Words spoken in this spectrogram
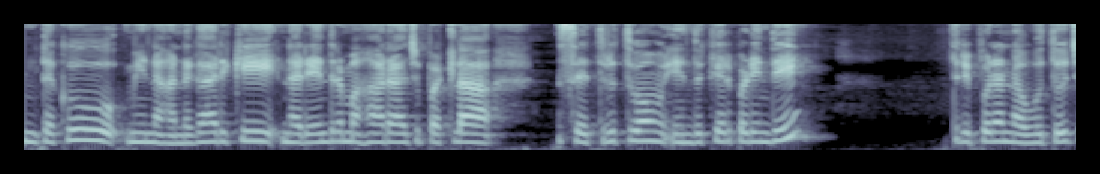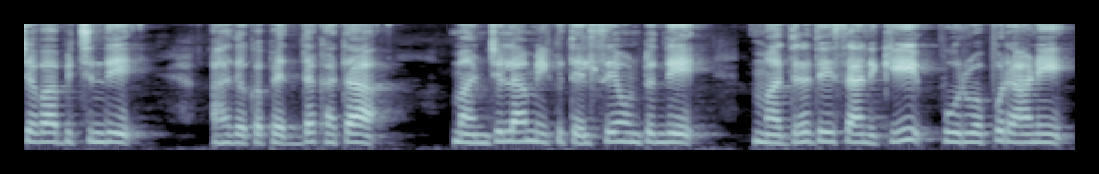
ఇంతకు మీ నాన్నగారికి నరేంద్ర మహారాజు పట్ల శత్రుత్వం ఎందుకు ఏర్పడింది? త్రిపుర నవ్వుతూ జవాబిచ్చింది. అదొక పెద్ద కథ. మంజుల మీకు తెలిసే ఉంటుంది. మద్రదేశానికి పూర్వపు రాణి.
